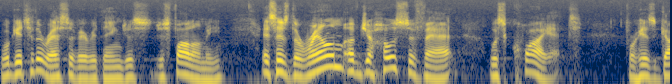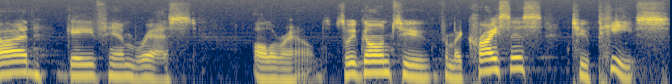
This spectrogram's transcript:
we'll get to the rest of everything. Just, just follow me. It says, The realm of Jehoshaphat was quiet, for his God gave him rest all around. So we've gone to from a crisis to peace.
